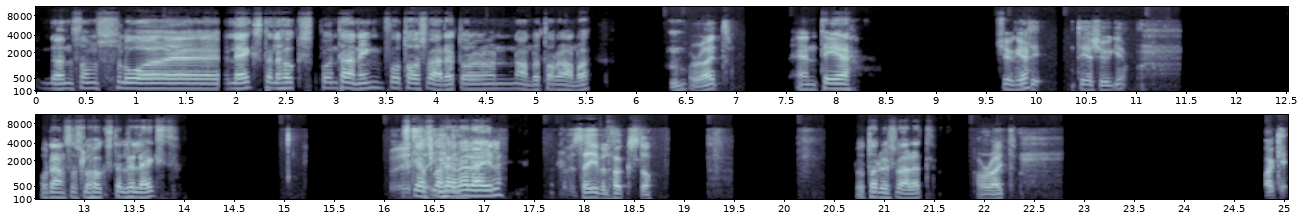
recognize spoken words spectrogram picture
Den som slår eh, lägst eller högst på en tärning får ta svärdet och den andra tar det andra. Alright. En T20. T- T20. Och den som slår högst eller lägst. Ska jag slå över väl- dig eller? Säger väl högst då. Då tar du svärdet. Alright. Okej.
